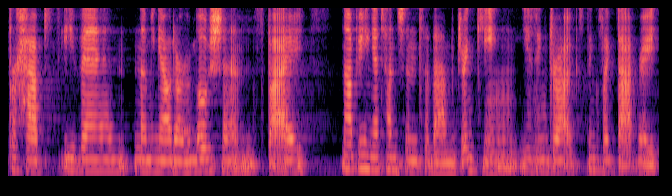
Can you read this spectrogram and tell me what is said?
perhaps even numbing out our emotions by not paying attention to them, drinking, using drugs, things like that, right?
